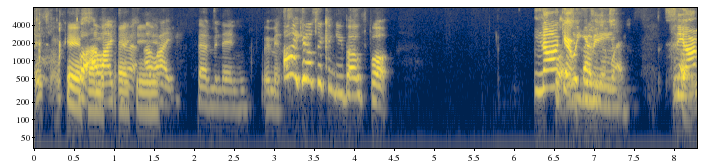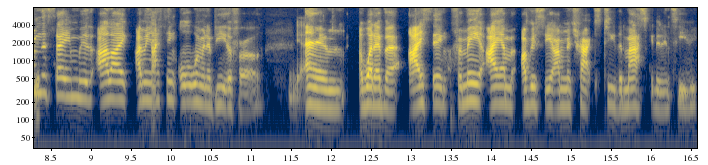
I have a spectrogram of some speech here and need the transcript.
It's okay But I I'm like it. I like feminine women. I like girls who can do both, but No, I but get what you mean. way. See, Yeah. I'm the same with I like. I mean, I think all women are beautiful. Yeah. Um, whatever. I think for me, I am obviously I'm attracted to the masculinity.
